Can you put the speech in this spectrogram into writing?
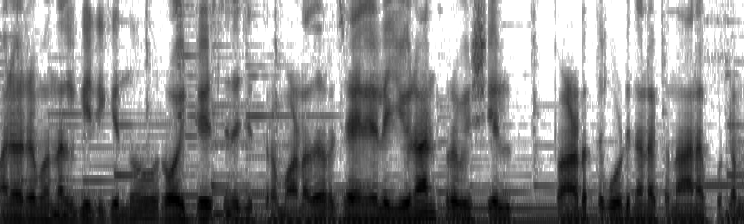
മനോരമ നൽകിയിരിക്കുന്നു. റോയിറ്റേഴ്സിന്റെ ചിത്രമാണത്. ചൈനയിലെ യുനാൻ പ്രവിശ്യയിൽ പാടത്ത് കൂടി നടക്കുന്ന ആനക്കൂട്ടം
